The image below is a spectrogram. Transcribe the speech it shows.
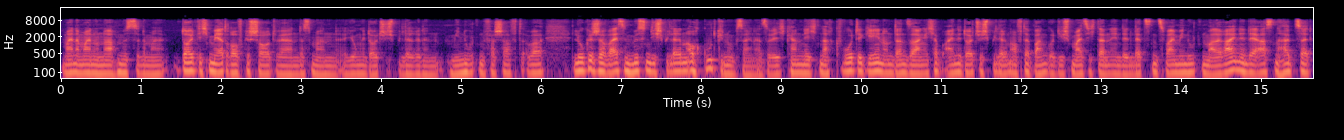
meiner Meinung nach müsste da mal deutlich mehr drauf geschaut werden, dass man junge deutsche Spielerinnen Minuten verschafft. Aber logischerweise müssen die Spielerinnen auch gut genug sein. Also ich kann nicht nach Quote gehen und dann sagen, ich habe eine deutsche Spielerin auf der Bank und die schmeiße ich dann in den letzten zwei Minuten mal rein in der ersten Halbzeit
